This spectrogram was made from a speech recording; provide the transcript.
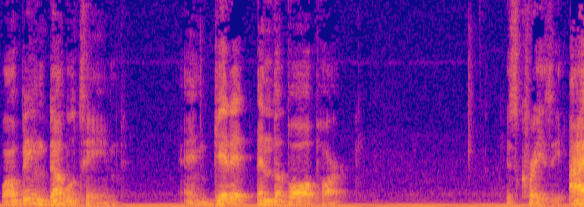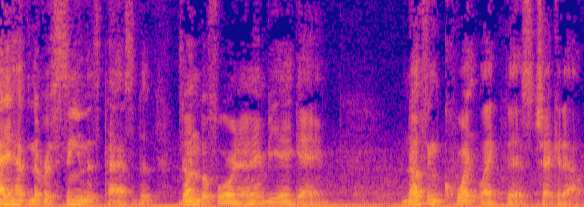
while being double teamed and get it in the ballpark is crazy. I have never seen this pass done before in an NBA game. Nothing quite like this. Check it out.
